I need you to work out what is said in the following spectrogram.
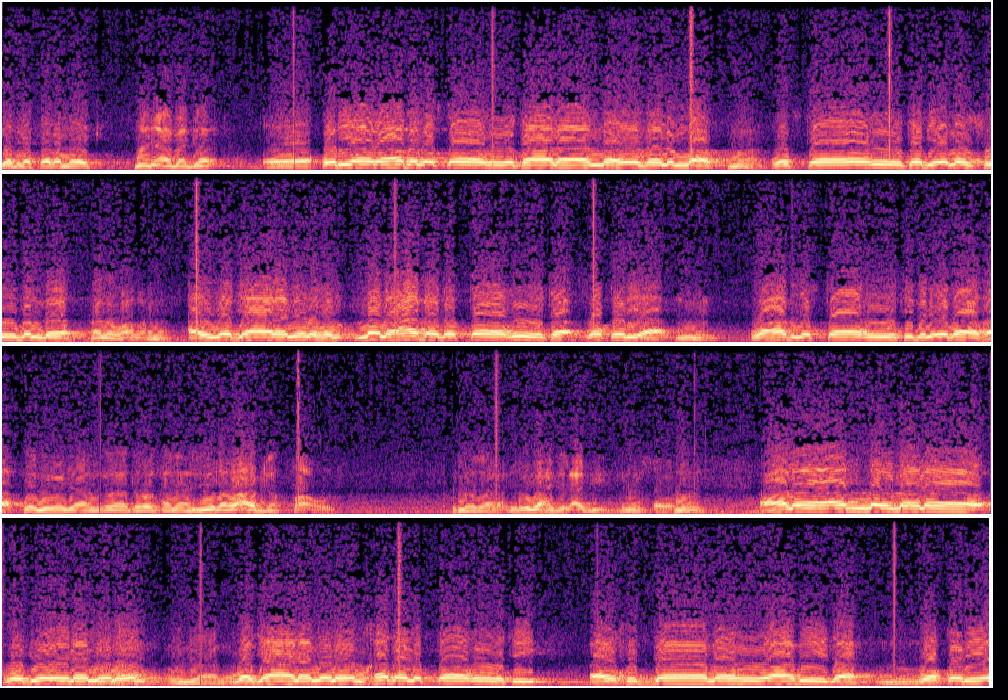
قبل طال عمرك. من عبد؟ قرئ وعبد الطاغوت على أنه فعل النار نعم. والطاغوت منصوب به. هذا واضح نعم. أي وجعل منهم من عبد الطاغوت وقرئ نعم. وعبد الطاغوت بالإضافة. يعني وجعل القردة والخنازير وعبد الطاغوت. واحد العبيد. نعم. على أن المعنى وجعل منهم وجعل منهم خدم الطاغوت. أو خدامه وعبيده وقرئ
